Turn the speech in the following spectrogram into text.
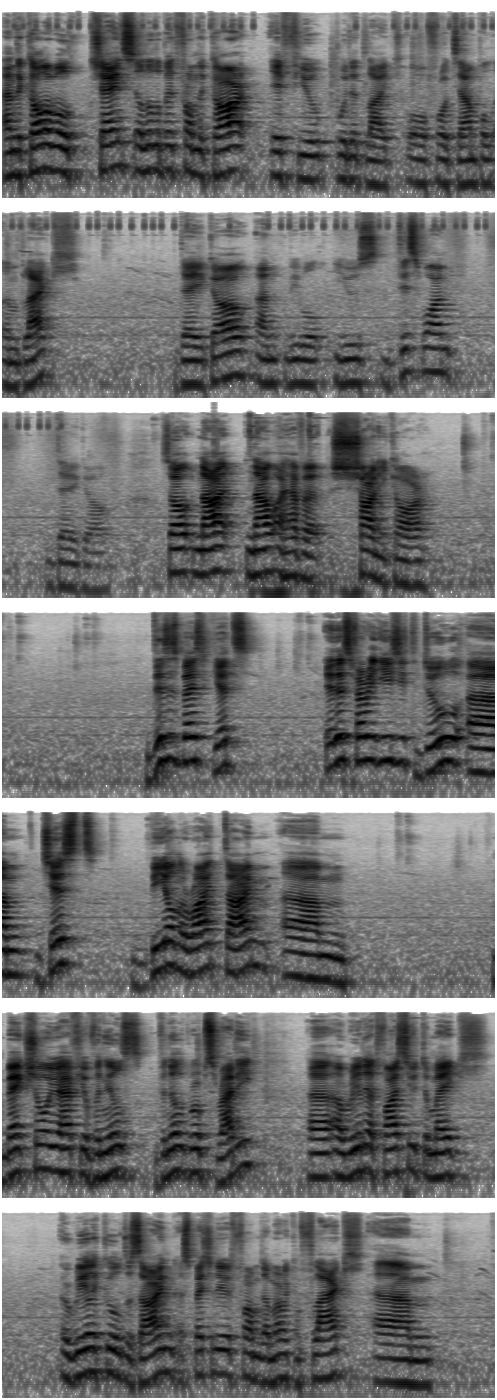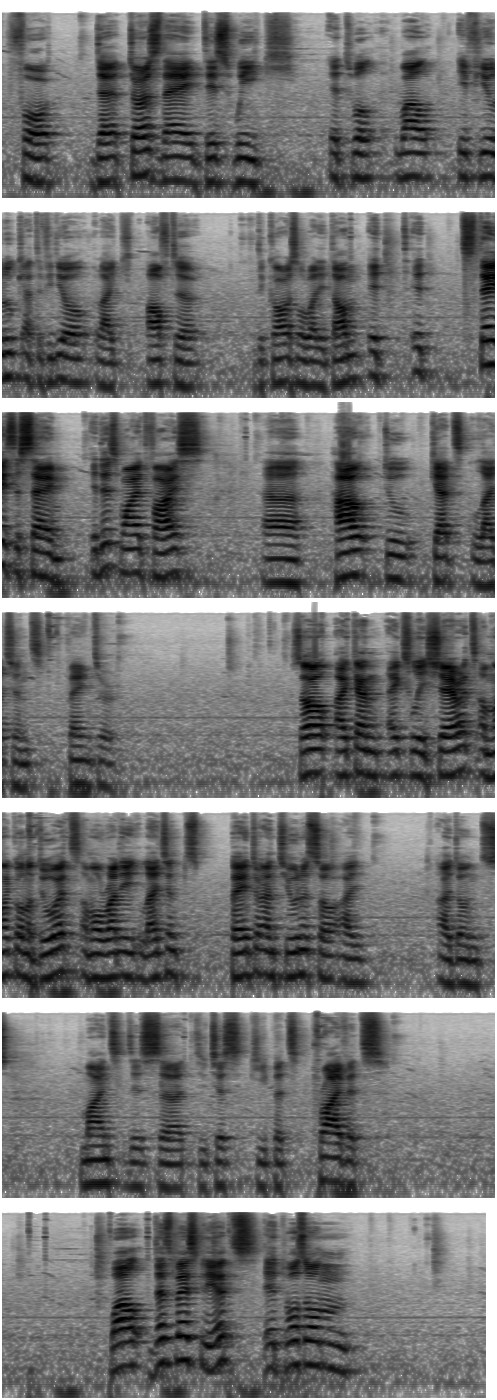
and the color will change a little bit from the car if you put it like, or for example, in black. There you go. And we will use this one. There you go. So now, now I have a shiny car. This is basically it. It is very easy to do. Um, just be on the right time. Um, make sure you have your vinyls, vinyl groups ready. Uh, I really advise you to make a really cool design, especially from the American flag um, for the Thursday this week. It will, well, if you look at the video like after the car is already done, it, it stays the same. It is my advice uh, how to get Legend Painter. So I can actually share it. I'm not gonna do it. I'm already Legend Painter and Tuner, so I I don't mind this uh, to just keep it private. Well, that's basically it. It was on...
